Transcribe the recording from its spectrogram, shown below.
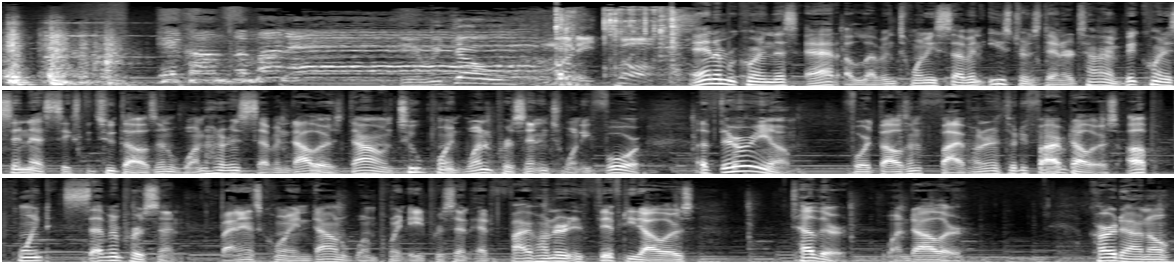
Here comes the money. Here we go. Money talk. And I'm recording this at 11:27 Eastern Standard Time. Bitcoin is sitting at $62,107, down 2.1% in 24. Ethereum $4,535, up 0.7%. Binance Coin down 1.8% at $550. Tether $1. Cardano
